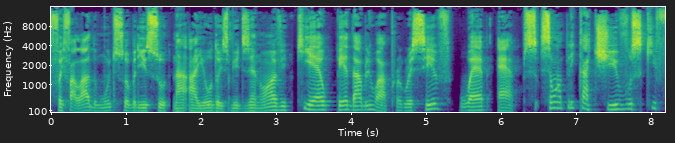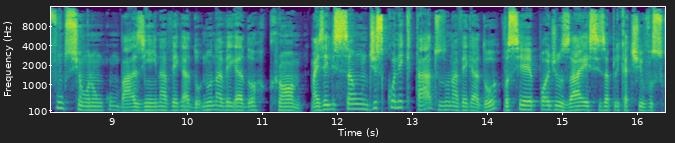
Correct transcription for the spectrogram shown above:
foi falado muito sobre isso na I.O. 2019, que é o PWA, Progressive Web Apps. São aplicativos que funcionam com base em navegador, no navegador Chrome, mas eles são desconectados do navegador. Você pode usar esses aplicativos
